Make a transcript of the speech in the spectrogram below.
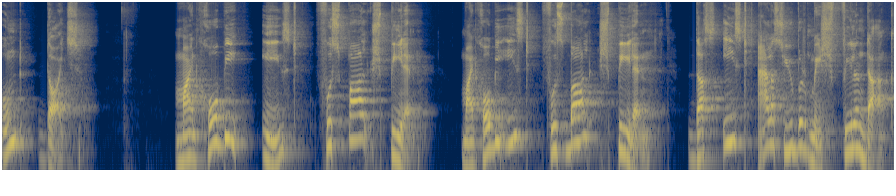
Und Deutsch. Mein Hobby ist Fußball spielen. Mein Hobby ist Fußball spielen. Das ist alles über mich. Vielen Dank.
